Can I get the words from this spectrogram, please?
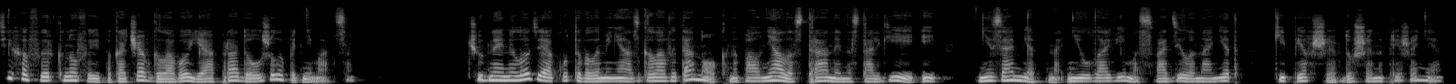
Тихо фыркнув и покачав головой, я продолжила подниматься. Чудная мелодия окутывала меня с головы до ног, наполняла странной ностальгией и незаметно, неуловимо сводила на нет кипевшее в душе напряжение.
